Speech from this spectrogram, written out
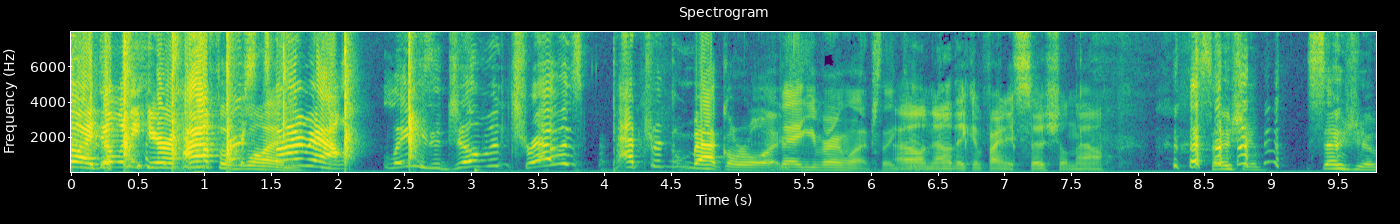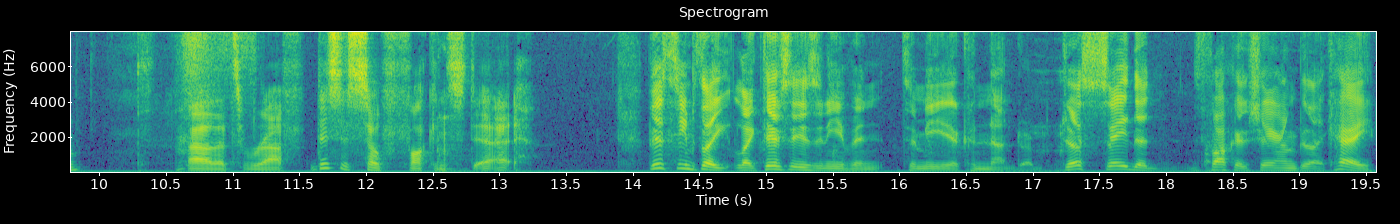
no, I don't want to hear half of First one. time out, ladies and gentlemen. Travis Patrick McElroy. Thank you very much. Thank Oh you. no, they can find it social now. Social, social. Oh, that's rough. This is so fucking st- This seems like like this isn't even to me a conundrum. Just say to fucking Sharon, be like, hey,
